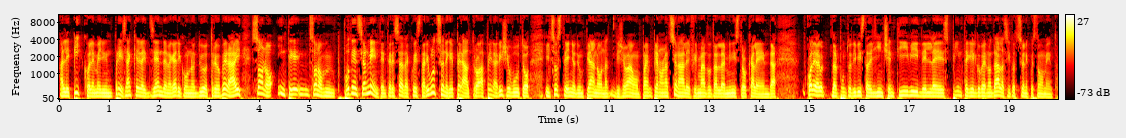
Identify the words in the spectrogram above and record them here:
alle piccole e medie imprese, anche le aziende magari con due o tre operai, sono, inter- sono potenzialmente interessate a questa rivoluzione che peraltro appena ricevuto il sostegno di un piano, dicevamo, un piano nazionale firmato dal ministro Calenda. Qual è dal punto di vista degli incentivi, delle spinte che il governo dà alla situazione in questo momento?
